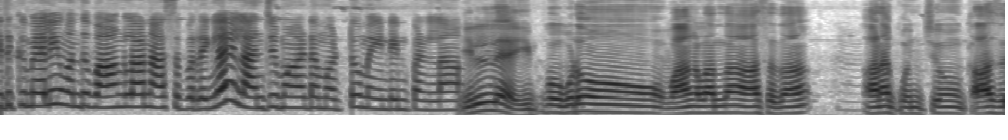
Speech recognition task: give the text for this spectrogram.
இதுக்கு மேலேயும் வந்து வாங்கலாம்னு ஆசைப்படுறீங்களா? இல்ல அஞ்சு மாடை மட்டும் மெயின்டைன் பண்ணலாம்? இல்லை இப்போ கூட வாங்கலாம் தான் ஆசை தான். ஆனால் கொஞ்சம் காசு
